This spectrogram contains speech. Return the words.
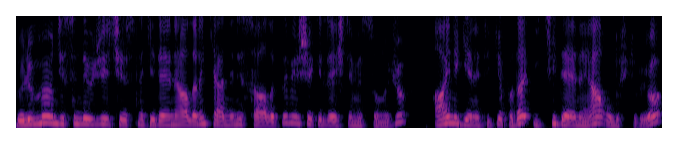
Bölünme öncesinde hücre içerisindeki DNA'ların kendini sağlıklı bir şekilde eşlemesi sonucu aynı genetik yapıda iki DNA oluşturuyor.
